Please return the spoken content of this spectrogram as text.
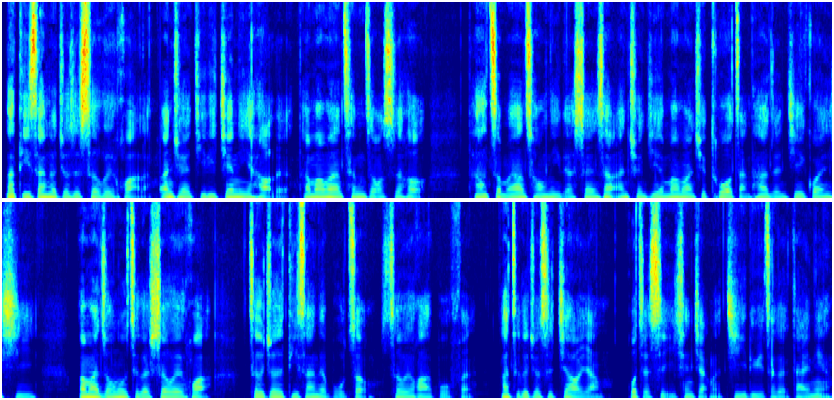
那第三个就是社会化了，安全基地建立好了，他慢慢成长之后，他怎么样从你的身上安全基地慢慢去拓展他的人际关系，慢慢融入这个社会化，这个就是第三个步骤，社会化的部分。那这个就是教养，或者是以前讲的纪律这个概念。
